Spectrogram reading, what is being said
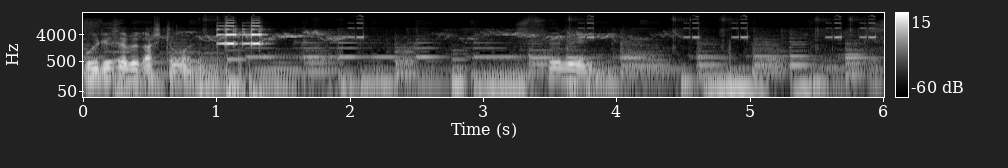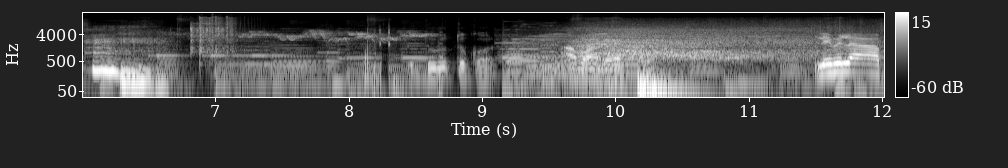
বুঝে যাবে কাস্টমার সেভেন দ্রুত কর। আবার এক। লেভেল আপ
